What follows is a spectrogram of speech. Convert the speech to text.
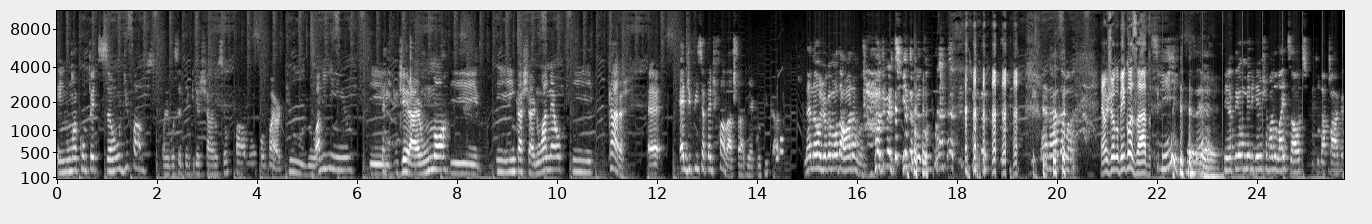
em uma competição de falos, onde você tem que deixar o seu falo um pouco maior que o do amiguinho e gerar um nó e, e encaixar num anel. E, cara, é, é difícil até de falar, sabe? É complicado. Não é não, o jogo é mó da hora, mano. Mó divertido, mano. É nada, mano. É um jogo bem gozado. Sim, é. Tem, tem um minigame chamado Lights Out, que tu apaga.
